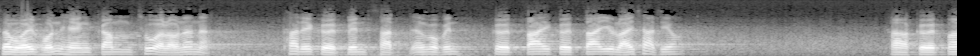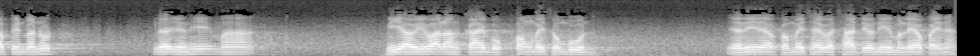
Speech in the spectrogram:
เสวยผลแห่งกรรมชั่วเหล่านั้นน่ะ ถ้าได้เกิดเป็นสัตว์แล้วก็เป็นเกิดตายเกิดตายอยู่หลายชาติเดียว ถ้าเกิดมาเป็นมนุษย์ แล้วอย่างนี้มา มีอวัยวะร่างกายบกพร่องไม่สมบูรณ์ อย่างนี้แล้วก็ไม่ใช่ว่าชาติเดียวนี้มันแล้วไปนะ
